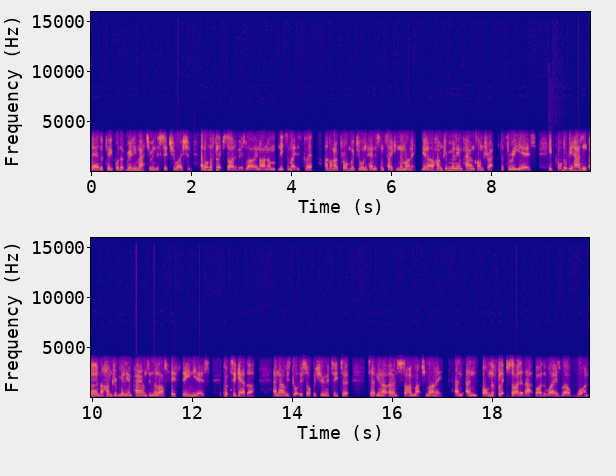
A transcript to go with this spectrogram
They're the people that really matter in this situation. And on the flip side of it as well, you know, and I need to make this clear, I've got no problem with Jordan Henderson taking the money. You know, a hundred million pound contract for three years. He probably hasn't earned a hundred million pounds in the last 15 years put together. And now he's got this opportunity to, to you know, earn so much money. And and on the flip side of that, by the way, as well, what an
